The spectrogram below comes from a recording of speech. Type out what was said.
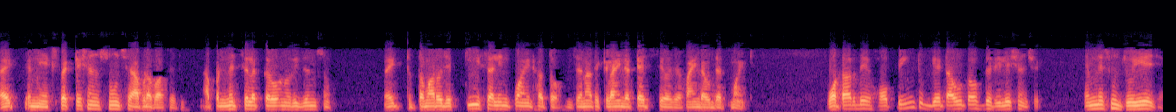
રાઈટ એમની એક્સપેક્ટેશન શું છે આપણા પાસેથી? આપણને જ સિલેક્ટ કરવાનું રીઝન શું? રાઈટ તો તમારો જે કી સેલિંગ પોઈન્ટ હતો, જેનાથી ક્લાયન્ટ અટેચ થયો છે find out that point what are they hoping to get out of the relationship એમને શું જોઈએ છે?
